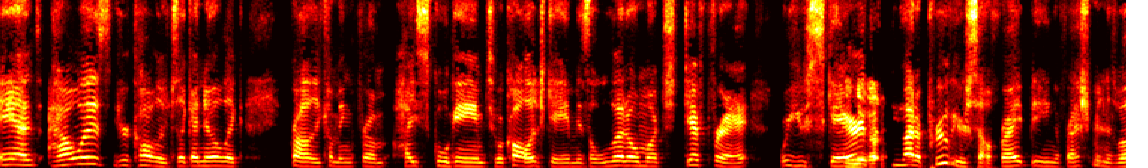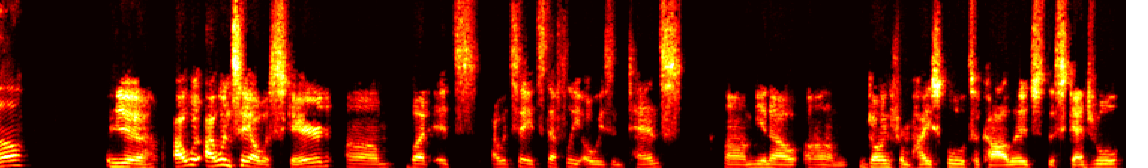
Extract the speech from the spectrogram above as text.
And how was your college? Like I know like probably coming from high school game to a college game is a little much different. Were you scared? Yeah. You got to prove yourself, right? Being a freshman as well. Yeah, I would I wouldn't say I was scared, um, but it's I would say it's definitely always intense. Um, you know, um, going from high school to college, the schedule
